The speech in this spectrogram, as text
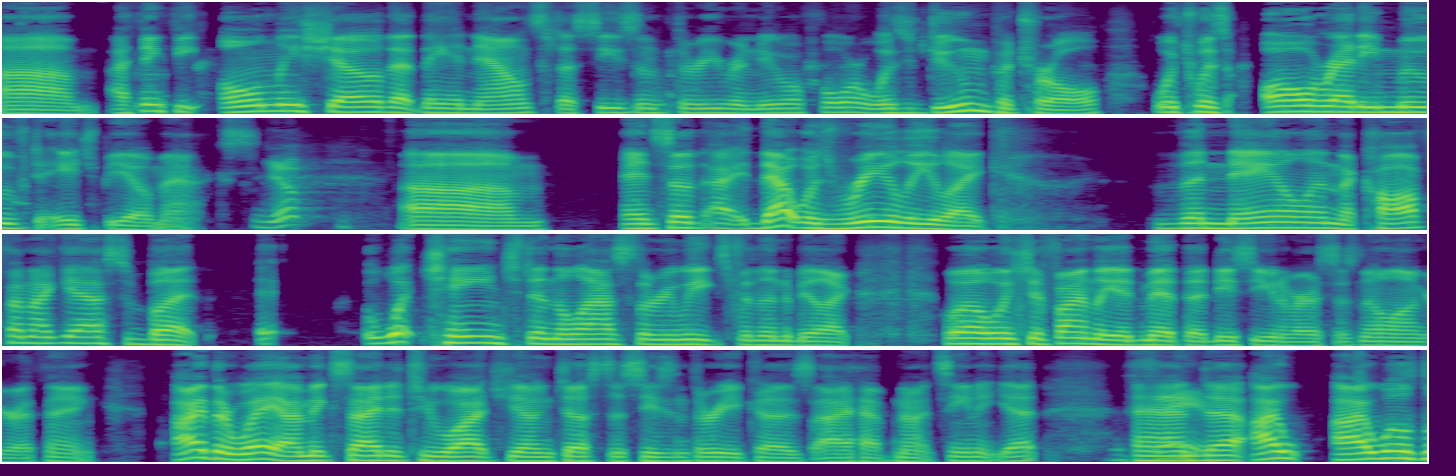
Um, I think the only show that they announced a season three renewal for was Doom Patrol, which was already moved to HBO Max. Yep. Um, and so I, that was really like the nail in the coffin, I guess. But eh, what changed in the last three weeks for them to be like, well, we should finally admit that DC Universe is no longer a thing? Either way, I'm excited to watch Young Justice season three because I have not seen it yet, Same. and uh, I I will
